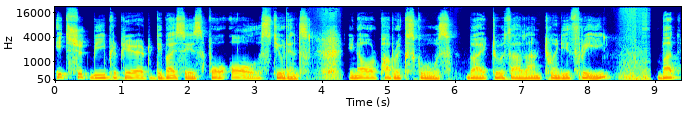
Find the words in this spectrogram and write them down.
it should be prepared devices for all students in our public schools by 2023. But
